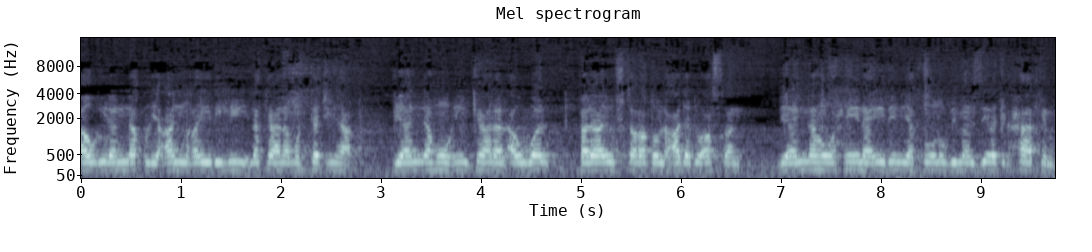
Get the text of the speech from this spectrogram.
أو إلى النقل عن غيره لكان متجها لأنه إن كان الأول فلا يشترط العدد أصلا لأنه حينئذ يكون بمنزلة الحاكم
